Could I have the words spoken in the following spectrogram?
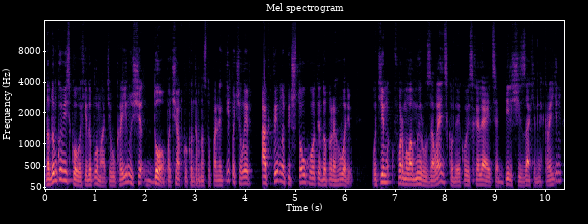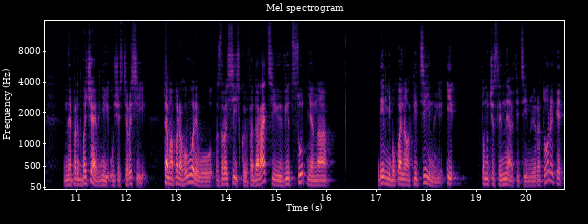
На думку військових і дипломатів, Україну ще до початку контрнаступальних дій почали активно підштовхувати до переговорів. Утім, формула миру Зеленського, до якої схиляється більшість західних країн, не передбачає в ній участі Росії. Тема переговорів з Російською Федерацією відсутня на рівні буквально офіційної і в тому числі неофіційної риторики,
